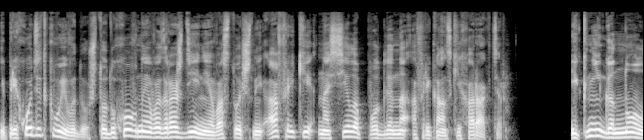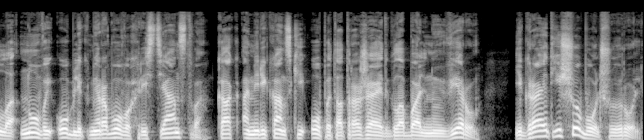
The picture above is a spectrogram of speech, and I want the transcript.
и приходят к выводу, что духовное возрождение Восточной Африки носило подлинно африканский характер. И книга Нолла «Новый облик мирового христианства. Как американский опыт отражает глобальную веру» играет еще большую роль.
